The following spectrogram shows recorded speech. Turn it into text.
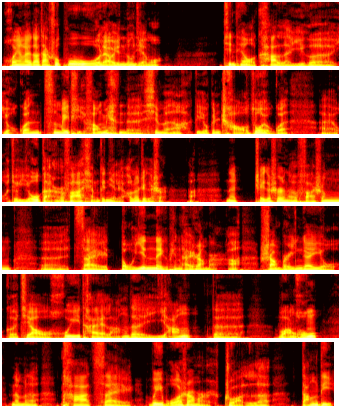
欢迎来到大叔不聊运动节目。今天我看了一个有关自媒体方面的新闻啊，又跟炒作有关，哎，我就有感而发，想跟你聊聊这个事儿。这个事儿呢，发生呃在抖音那个平台上边啊。上边应该有个叫灰太狼的羊的网红，那么呢，他在微博上面转了当地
